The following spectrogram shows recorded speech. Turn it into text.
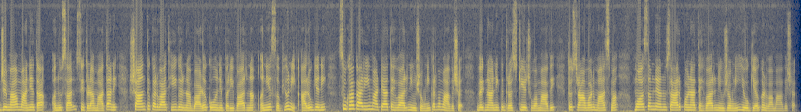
જેમાં માન્યતા અનુસાર શીતળા માતાને શાંત કરવાથી ઘરના બાળકો અને પરિવારના અન્ય સભ્યોની આરોગ્યની સુખાકારી માટે આ તહેવારની ઉજવણી કરવામાં આવે છે. વૈજ્ઞાનિક દ્રષ્ટિએ જોવામાં આવે તો શ્રાવણ માસમાં મોસમને અનુસાર પણ આ તહેવારની ઉજવણી યોગ્ય ગણવામાં આવે છે.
